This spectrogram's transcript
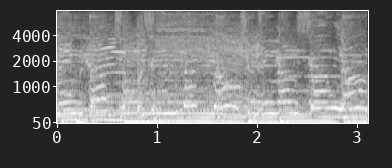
明白从前不懂，全程硬相拥。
